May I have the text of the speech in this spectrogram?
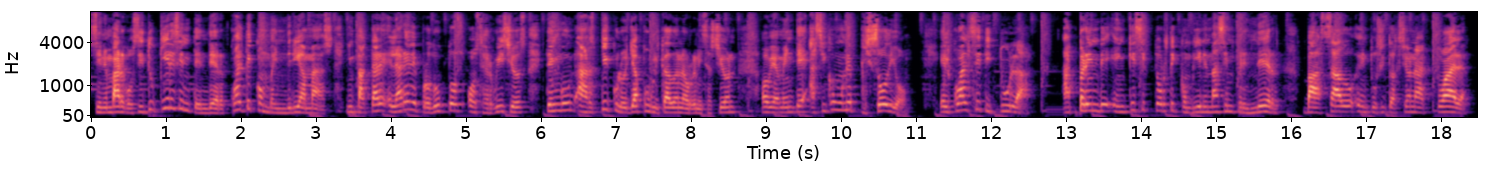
Sin embargo, si tú quieres entender cuál te convendría más, impactar el área de productos o servicios, tengo un artículo ya publicado en la organización, obviamente, así como un episodio, el cual se titula Aprende en qué sector te conviene más emprender basado en tu situación actual.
